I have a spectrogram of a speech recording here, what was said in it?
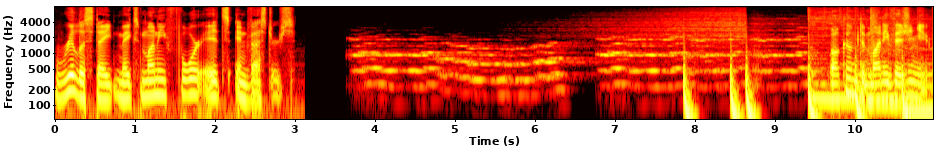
real estate makes money for its investors. Welcome to Money Vision U.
